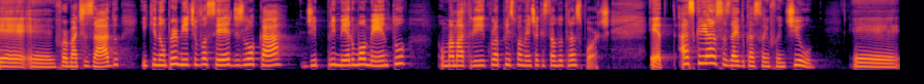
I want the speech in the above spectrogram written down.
é, é, informatizado e que não permite você deslocar de primeiro momento uma matrícula, principalmente a questão do transporte. É, as crianças da educação infantil, é,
